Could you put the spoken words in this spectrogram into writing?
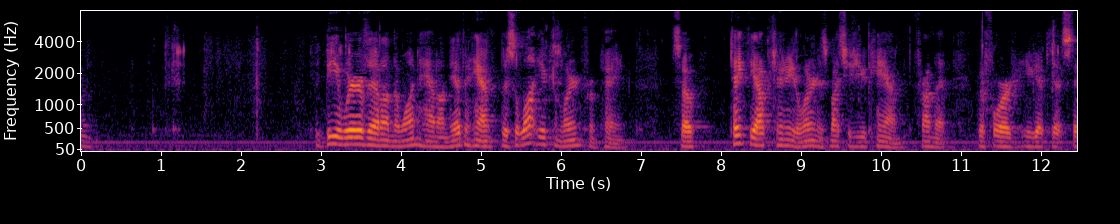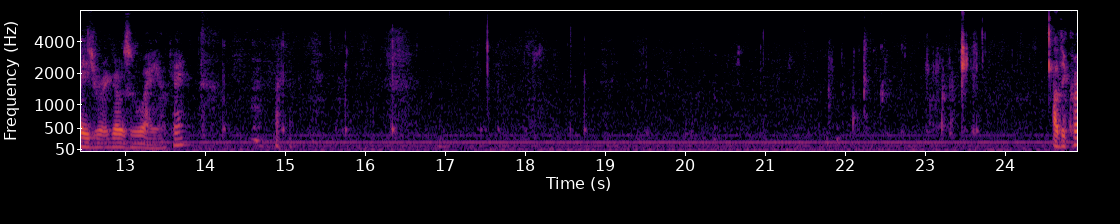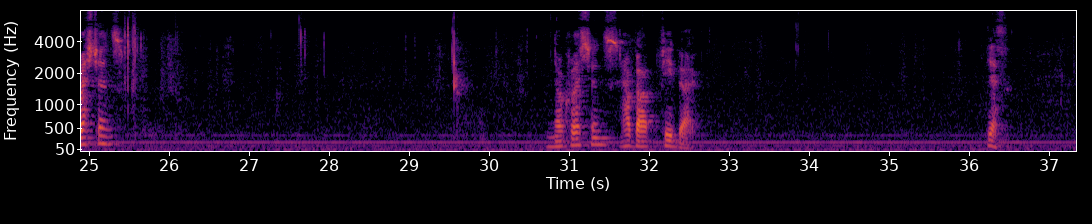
be aware of that on the one hand. On the other hand, there's a lot you can learn from pain. So take the opportunity to learn as much as you can from it before you get to that stage where it goes away, okay? Other questions? No questions? How about feedback? Yes.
